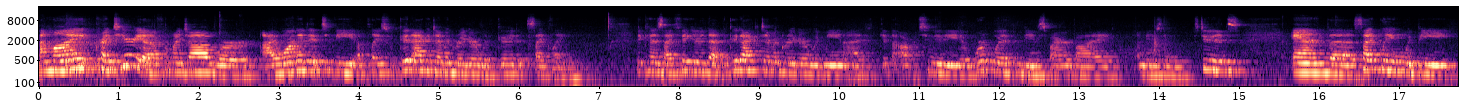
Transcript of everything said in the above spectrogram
And my criteria for my job were I wanted it to be a place with good academic rigor with good cycling. Because I figured that the good academic rigor would mean I'd get the opportunity to work with and be inspired by amazing students. And the cycling would be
